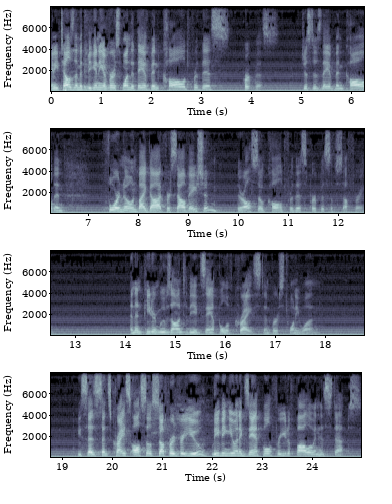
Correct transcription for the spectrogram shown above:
And he tells them at the beginning of verse 1 that they have been called for this purpose. Just as they have been called and foreknown by God for salvation, they're also called for this purpose of suffering. And then Peter moves on to the example of Christ in verse 21. He says, Since Christ also suffered for you, leaving you an example for you to follow in his steps,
